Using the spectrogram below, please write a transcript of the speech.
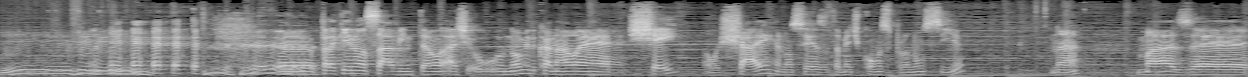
Hum. uh, para quem não sabe, então, acho o nome do canal é Shay, ou Shy, eu não sei exatamente como se pronuncia, né? Mas é.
